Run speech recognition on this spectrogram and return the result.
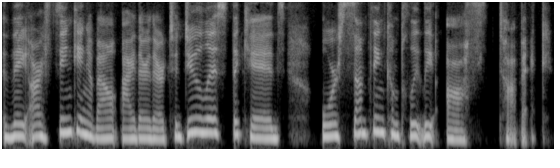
they are thinking about either their to do list, the kids, or something completely off topic?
